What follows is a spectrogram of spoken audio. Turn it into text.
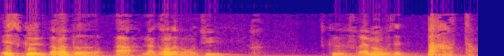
Est-ce que, par rapport à la grande aventure, est-ce que vraiment vous êtes partant?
